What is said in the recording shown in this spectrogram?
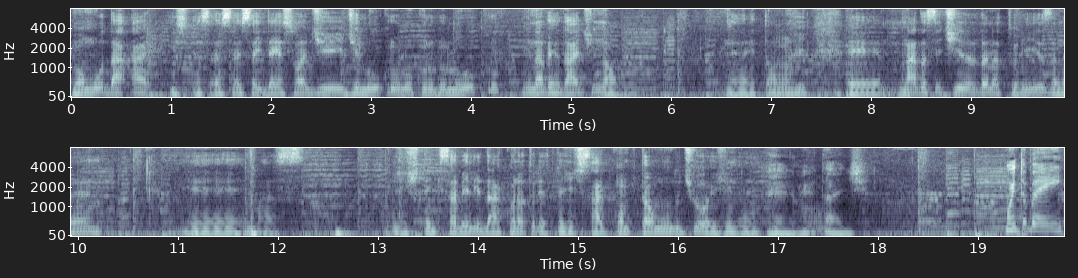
vamos mudar a, essa, essa, essa ideia só de, de lucro, lucro, lucro e na verdade não. Né? Então, é, nada se tira da natureza, né? É, mas a gente tem que saber lidar com a natureza, porque a gente sabe como está o mundo de hoje, né? É então, verdade. Muito bem,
